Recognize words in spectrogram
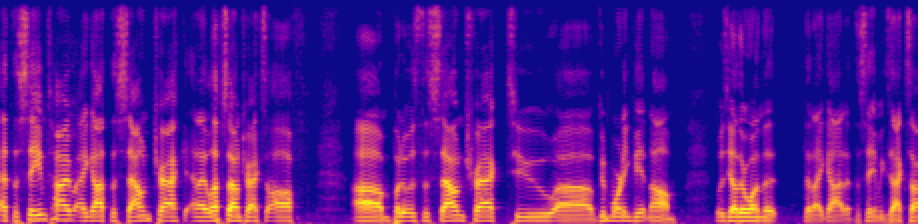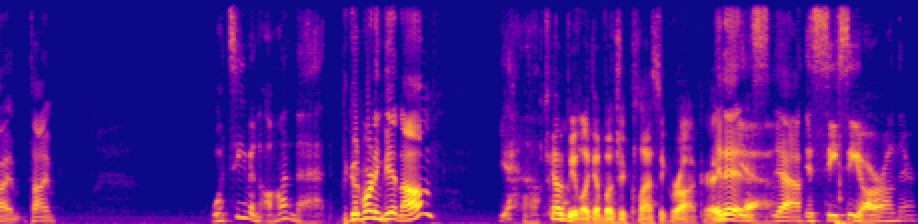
at the same time I got the soundtrack, and I left soundtracks off. Um, but it was the soundtrack to uh, Good Morning Vietnam was the other one that that I got at the same exact time. Time. What's even on that? The Good Morning Vietnam. Yeah. It's got to be like a bunch of classic rock, right? It is. Yeah. Is CCR on there?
